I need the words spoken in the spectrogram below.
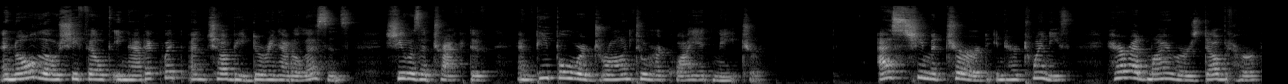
and although she felt inadequate and chubby during adolescence, she was attractive and people were drawn to her quiet nature. As she matured in her twenties, her admirers dubbed her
